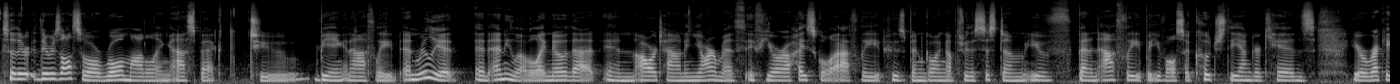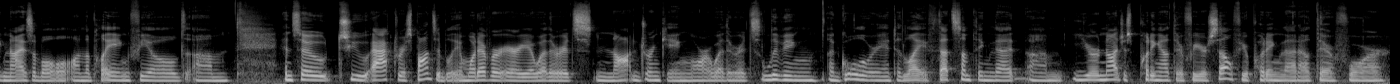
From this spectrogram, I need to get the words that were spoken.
so there, there is also a role modeling aspect to being an athlete, and really at, at any level. I know that in our town, in Yarmouth, if you're a high school athlete who's been going up through the system, you've been an athlete, but you've also coached the younger kids. You're recognizable on the playing field, um, and so to act responsibly in whatever area, whether it's not drinking or whether it's living a goal-oriented life, that's something that um, you're not just putting out there for yourself. You're putting that out there for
